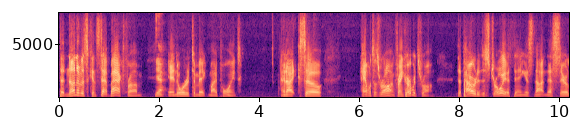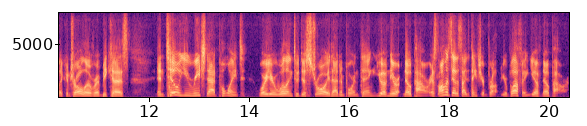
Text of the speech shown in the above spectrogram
that none of us can step back from Yeah. in order to make my point. And I so Hamilton's wrong. Frank Herbert's wrong. The power to destroy a thing is not necessarily control over it because until you reach that point where you're willing to destroy that important thing, you have near, no power. As long as the other side thinks you're you're bluffing, you have no power.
